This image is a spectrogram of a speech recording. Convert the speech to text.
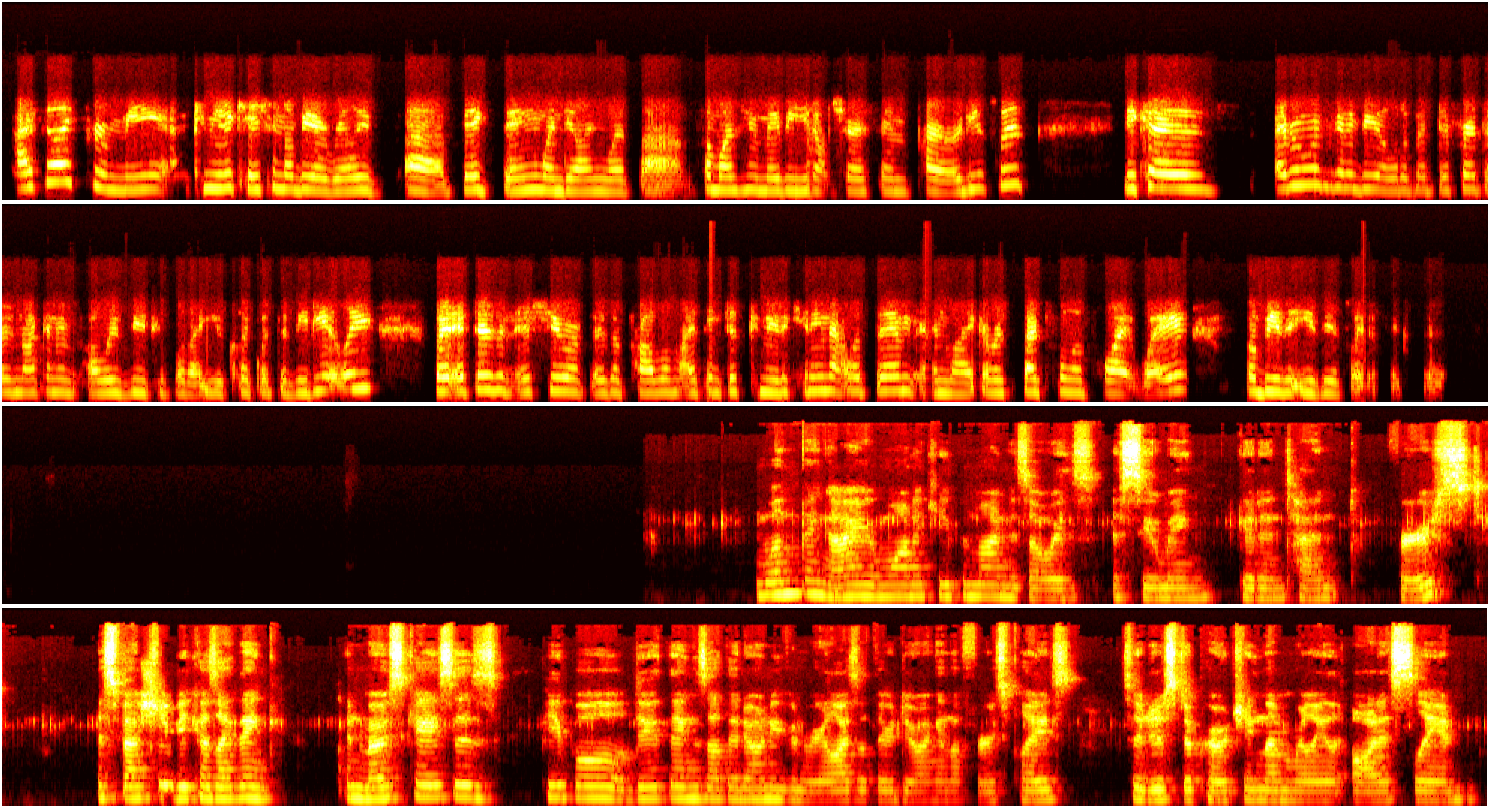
I feel like for me, communication will be a really uh, big thing when dealing with uh, someone who maybe you don't share the same priorities with, because everyone's going to be a little bit different. There's not going to always be people that you click with immediately. But if there's an issue or if there's a problem, I think just communicating that with them in like a respectful and polite way will be the easiest way to fix it. One thing I want to keep in mind is always assuming good intent first, especially because I think in most cases, people do things that they don't even realize that they're doing in the first place. So just approaching them really honestly and,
